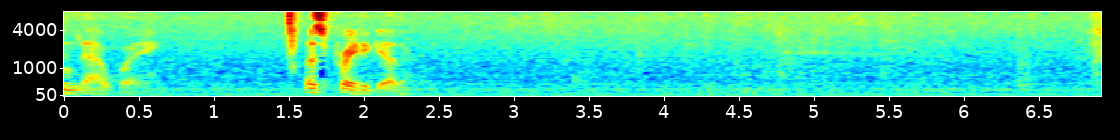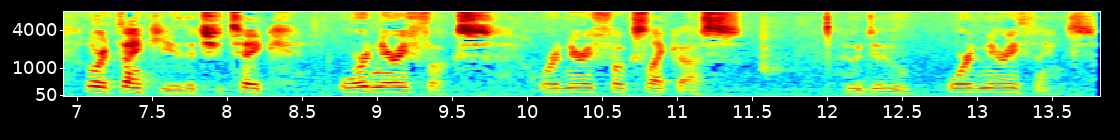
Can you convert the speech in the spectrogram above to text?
in that way. Let's pray together. Lord, thank you that you take ordinary folks, ordinary folks like us, who do ordinary things.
